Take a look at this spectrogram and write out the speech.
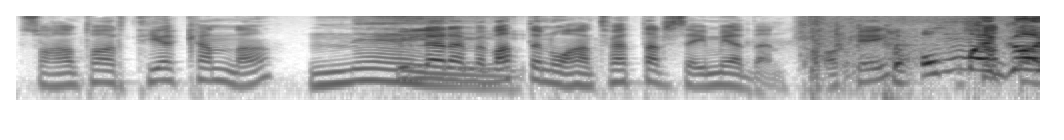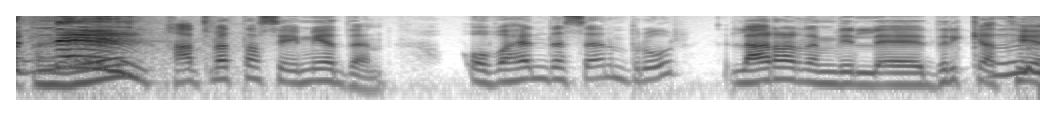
Så han tar tekanna, Nej. fyller den med vatten och han tvättar sig med den, okej? Oh my god nej! Han tvättar sig med den. Och vad händer sen bror? Läraren vill eh, dricka te.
